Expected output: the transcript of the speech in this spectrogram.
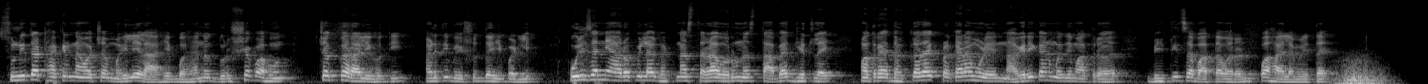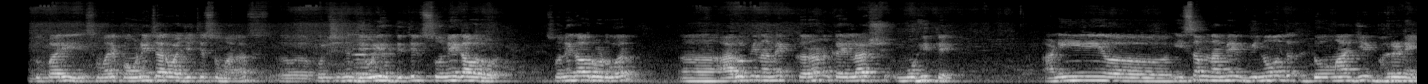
सुनीता ठाकरे नावाच्या महिलेला हे भयानक दृश्य पाहून चक्कर आली होती आणि ती बेशुद्धही पडली. पोलिसांनी आरोपीला घटनास्थळावरूनच ताब्यात घेतलंय. मात्र या धक्कादायक प्रकारामुळे नागरिकांमध्ये मात्र भीतीचं वातावरण पाहायला मिळत आहे दुपारी सुमारे पावणे चार वाजेच्या सुमारास पोलीस स्टेशन देवळी हद्दीतील सोनेगाव रोड सोनेगाव रोडवर आरोपी नामे करण कैलाश मोहिते आणि इसम नामे विनोद डोमाजी भरणे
